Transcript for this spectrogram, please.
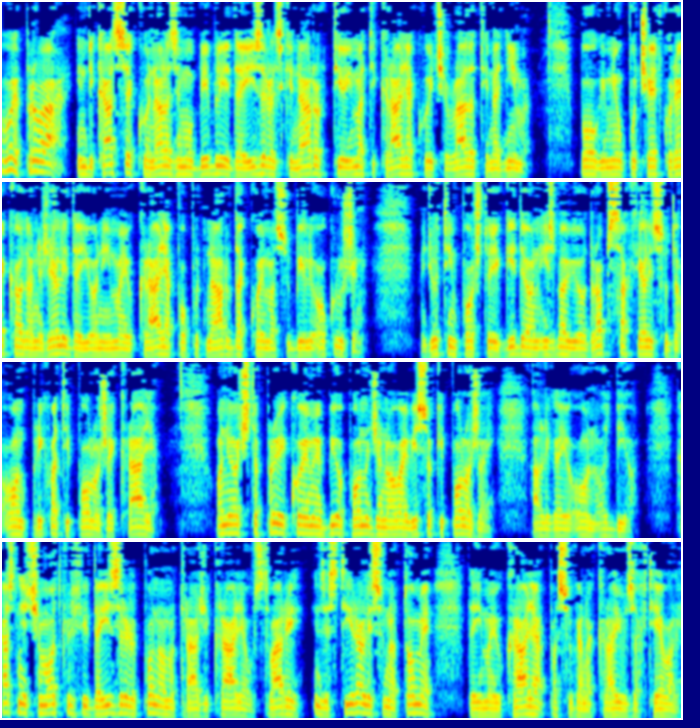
Ovo je prva indikacija koju nalazimo u Bibliji da je izraelski narod htio imati kralja koji će vladati nad njima. Bog im je u početku rekao da ne želi da i oni imaju kralja poput naroda kojima su bili okruženi. Međutim, pošto je Gideon izbavio od ropstva, htjeli su da on prihvati položaj kralja. On je očito prvi kojem je bio ponuđen ovaj visoki položaj, ali ga je on odbio. Kasnije ćemo otkriti da Izrael ponovno traži kralja, u stvari inzistirali su na tome da imaju kralja, pa su ga na kraju zahtijevali.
